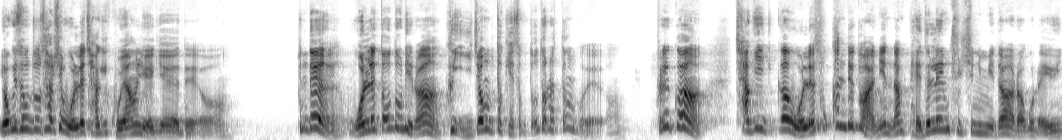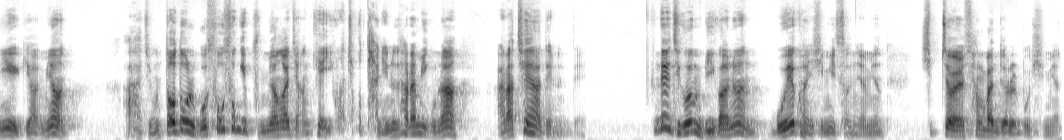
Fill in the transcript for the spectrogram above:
여기서도 사실 원래 자기 고향을 얘기해야 돼요. 근데 원래 떠돌이라 그 이전부터 계속 떠돌았던 거예요. 그러니까 자기가 원래 속한 데도 아닌 난 베들레헴 출신입니다. 라고 레윈이 얘기하면 아, 지금 떠돌고 소속이 분명하지 않게 이것저것 다니는 사람이구나 알아채야 되는데. 근데 지금 미가는 뭐에 관심이 있었냐면 10절 상반절을 보시면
